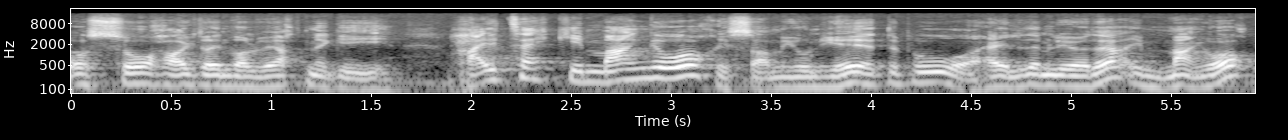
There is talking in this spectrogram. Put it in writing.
Og så har jeg da involvert meg i high-tech i mange år, i sammen med Jon Gjedebo og hele det miljøet der i mange år.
